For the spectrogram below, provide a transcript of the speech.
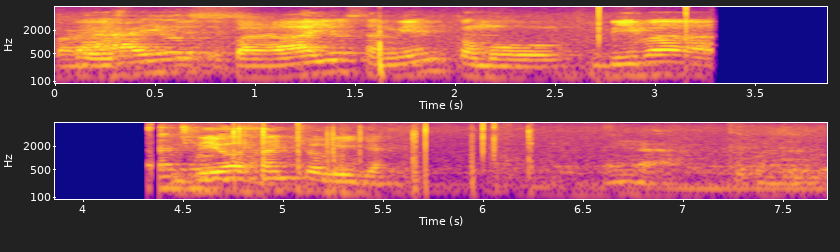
Para este, iOS. para iOS también como Viva Sancho Viva Villa. Sancho Villa. Venga, qué contento.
